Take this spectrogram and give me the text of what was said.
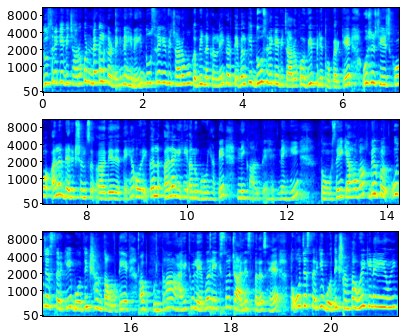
दूसरे के विचारों को नकल करने की नहीं नहीं, दूसरे के विचारों को कभी नकल नहीं करते, बल्कि दूसरे के विचारों को विपरीत होकर के उस चीज़ को अलग डायरेक्शन दे देते हैं और एक अलग ही अनुभव यहाँ पे निकालते हैं। नहीं तो सही क्या होगा? बिल्कुल उच्च स्तर की बौद्धिक क्षमता होती है। अब उनका आई क्यू लेवल 140 प्लस है तो उच्च स्तर की बौद्धिक क्षमता हुई कि नहीं हुई?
